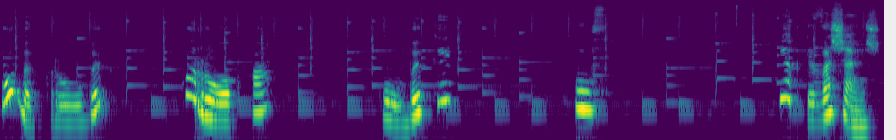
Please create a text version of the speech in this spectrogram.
кубик-рубик, коробка, кубики, пуф. Як ти вважаєш,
